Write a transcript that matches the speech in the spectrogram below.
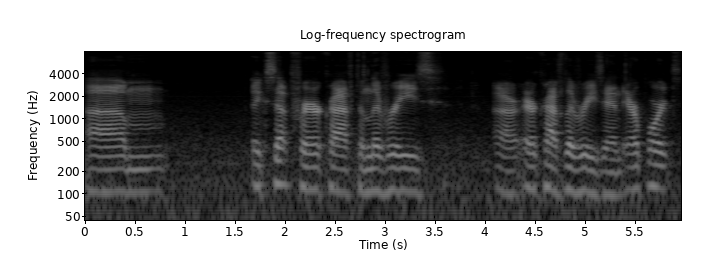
um, except for aircraft and liveries our aircraft liveries and airports.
